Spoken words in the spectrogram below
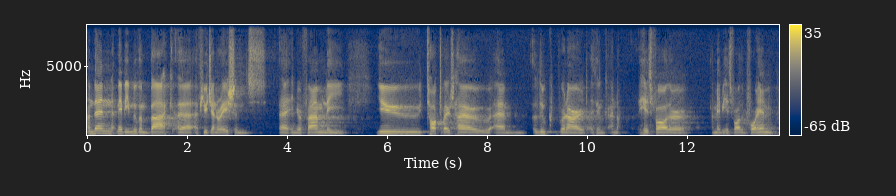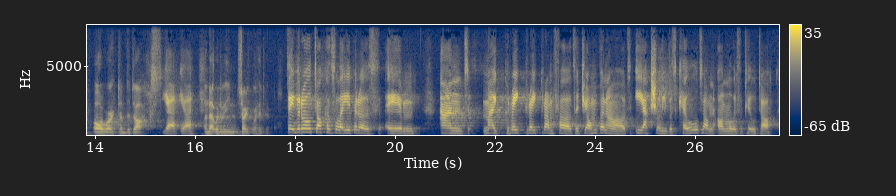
And then maybe moving back uh, a few generations uh, in your family, you talked about how um, Luke Bernard, I think, and his father, and maybe his father before him, all worked on the docks. Yeah, yeah. And that would have been, sorry, go ahead. They were all dockers labourers. Um, and my great great grandfather, John Bernard, he actually was killed on, on Liverpool dock.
